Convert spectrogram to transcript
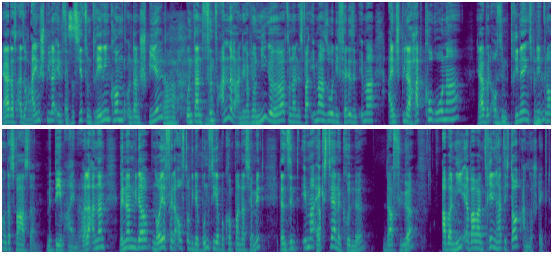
ja dass also Ja. ein Spieler infiziert zum Training kommt und dann spielt Ja. und dann fünf andere ansteckt. Habe ich noch nie gehört, sondern es war immer so, die Fälle sind immer, ein Spieler hat Corona, ja, wird aus Mhm. dem Trainingsbetrieb genommen und das war's dann mit dem einen. Und alle anderen, wenn dann wieder neue Fälle auftauchen, wie der Bundesliga bekommt man das ja mit, dann sind immer externe Gründe dafür, Ja. aber nie, er war beim Training, hat sich dort angesteckt.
